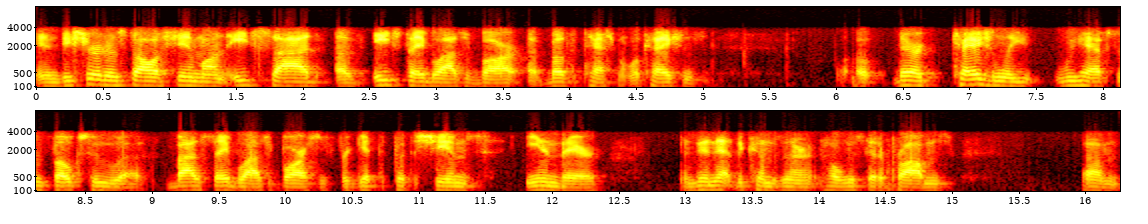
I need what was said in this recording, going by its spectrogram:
And be sure to install a shim on each side of each stabilizer bar at both attachment locations. Uh, there occasionally we have some folks who uh, buy the stabilizer bars and forget to put the shims in there, and then that becomes a whole new set of problems. Um,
